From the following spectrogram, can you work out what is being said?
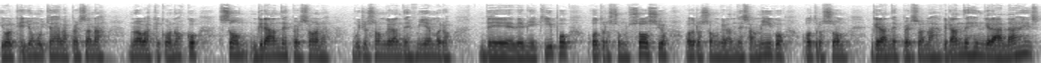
igual que yo, muchas de las personas nuevas que conozco son grandes personas. Muchos son grandes miembros de, de, mi equipo, otros son socios, otros son grandes amigos, otros son grandes personas, grandes engranajes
